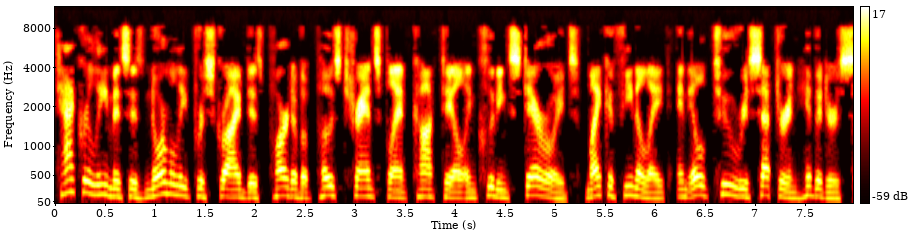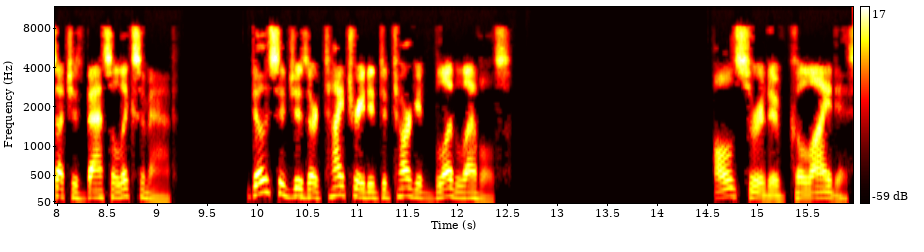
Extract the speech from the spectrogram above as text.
Tacrolimus is normally prescribed as part of a post-transplant cocktail including steroids, mycophenolate, and IL-2 receptor inhibitors such as basiliximab. Dosages are titrated to target blood levels. Ulcerative colitis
